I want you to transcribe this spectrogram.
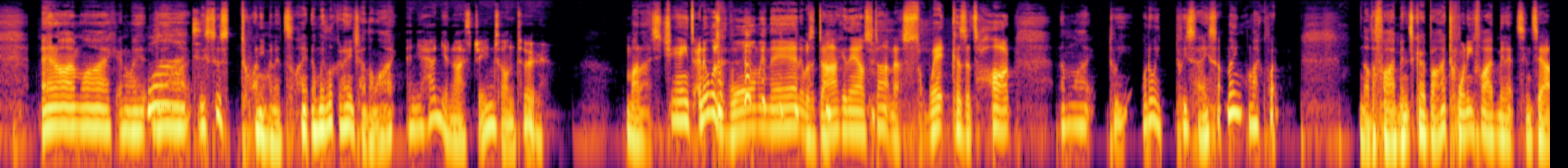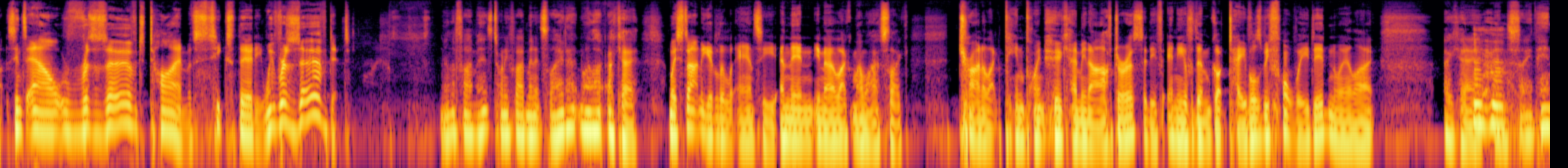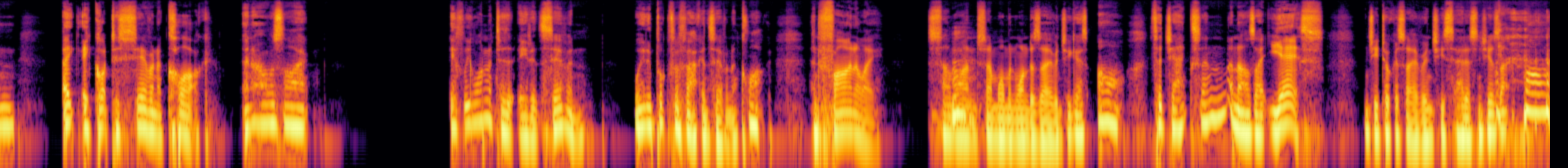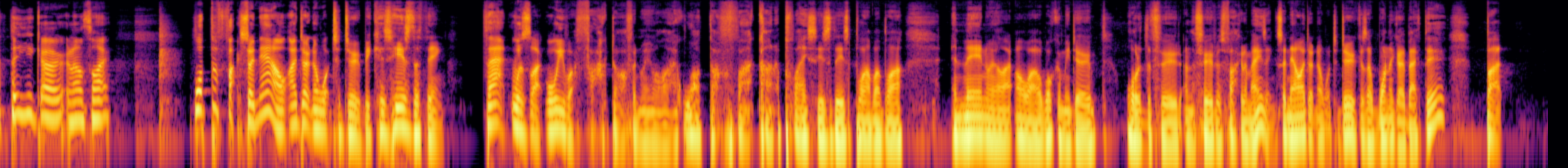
And I'm like, and we're, we're like, What? this is 20 minutes late. And we're looking at each other like, And you had your nice jeans on too. my nice jeans. And it was warm in there and it was dark in there. I'm starting to sweat because it's hot. And I'm like, do we, what do we, do we say something? I'm like, what? Another five minutes go by. Twenty-five minutes since our since our reserved time of six thirty. We've reserved it. Another five minutes. Twenty-five minutes later, and we're like, okay, we're starting to get a little antsy. And then you know, like my wife's like trying to like pinpoint who came in after us and if any of them got tables before we did, and we're like, okay. Mm-hmm. And so then it, it got to seven o'clock, and I was like, if we wanted to eat at seven we'd have booked for fucking seven o'clock. And finally, someone, mm. some woman wanders over and she goes, Oh, for Jackson? And I was like, Yes. And she took us over and she sat us and she was like, Oh, there you go. And I was like, What the fuck? So now I don't know what to do because here's the thing. That was like, we were fucked off and we were like, What the fuck kind of place is this? Blah, blah, blah. And then we were like, Oh, well, what can we do? Ordered the food and the food was fucking amazing. So now I don't know what to do because I want to go back there, but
